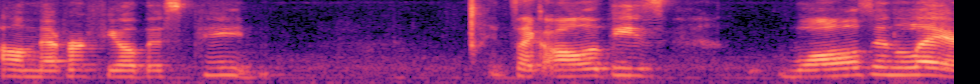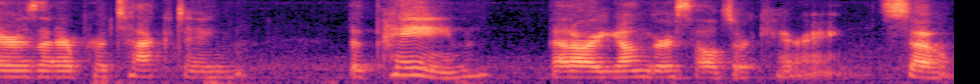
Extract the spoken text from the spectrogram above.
I'll never feel this pain. It's like all of these walls and layers that are protecting the pain that our younger selves are carrying. So,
